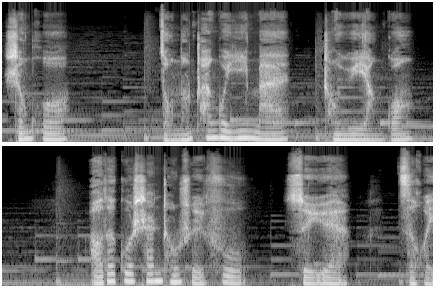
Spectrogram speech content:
生活总能穿过阴霾，重遇阳光。熬得过山重水复，岁月自会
